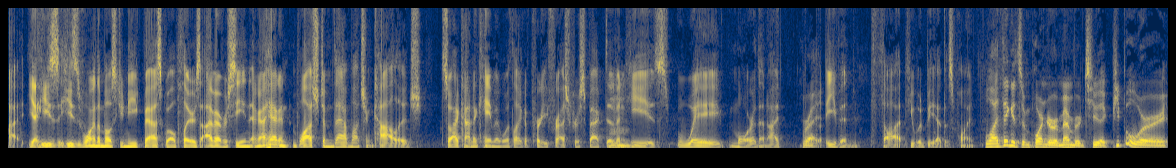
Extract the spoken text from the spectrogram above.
uh, yeah, he's he's one of the most unique basketball players I've ever seen, and I hadn't watched him that much in college, so I kind of came in with like a pretty fresh perspective, mm-hmm. and he is way more than I right even thought he would be at this point. Well, I think it's important to remember too, like people were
